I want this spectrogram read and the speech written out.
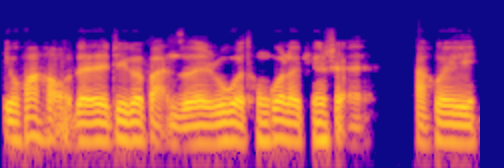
优化好的这个板子，如果通过了评审，它会，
